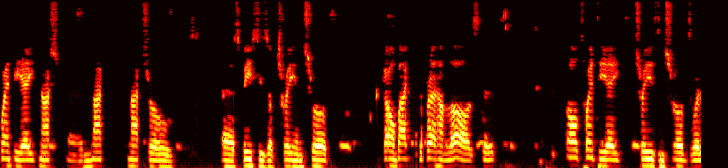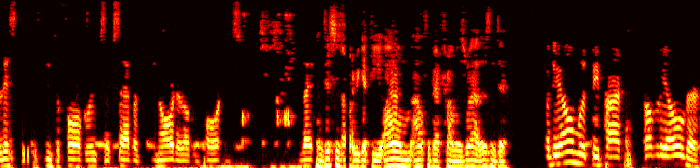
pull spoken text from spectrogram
28 nat- uh, nat- natural uh, species of tree and shrub. Going back to the Brehon laws, the, all 28 trees and shrubs were listed into four groups of seven in order of importance. and this is where we get the Ogham alphabet from as well, isn't it? But the Ogham would be part, probably older,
